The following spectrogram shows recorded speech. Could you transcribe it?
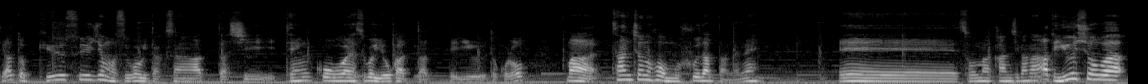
であと給水所もすごいたくさんあったし天候がすごい良かったっていうところ。まあ山頂の方無風だったんでね。えー、そんな感じかな。あと優勝は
